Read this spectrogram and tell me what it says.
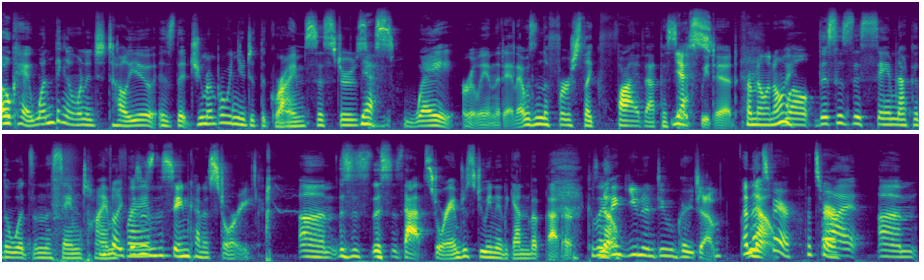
Okay, one thing I wanted to tell you is that do you remember when you did the Grimes sisters? Yes. Way early in the day. That was in the first like five episodes Yes, we did. from Illinois. Well, this is the same neck of the woods in the same time I feel like frame. this is the same kind of story um this is this is that story. I'm just doing it again but better. because I No. think you didn't do a great job, and that's No. fair. That's fair. But um,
